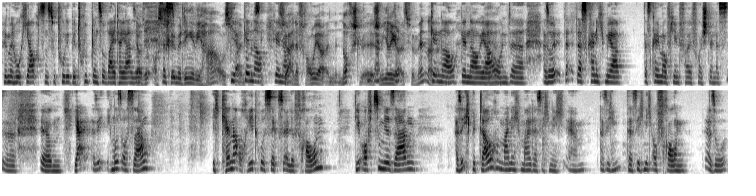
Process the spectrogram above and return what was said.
himmelhoch jauchzend zu Tode betrübt und so weiter. Ja, also, Ja, also das- schlimme Dinge wie Haarausfall Ja, genau, genau. Für eine Frau ja noch äh, schwieriger als für Männer. Genau, genau, ja. Ja, ja. Und äh, also da, das kann ich mir, das kann ich mir auf jeden Fall vorstellen. Dass, äh, ähm, ja, also ich muss auch sagen, ich kenne auch heterosexuelle Frauen, die oft zu mir sagen, also ich bedauere manchmal, dass ich nicht, ähm, dass ich, dass ich nicht auf Frauen, also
